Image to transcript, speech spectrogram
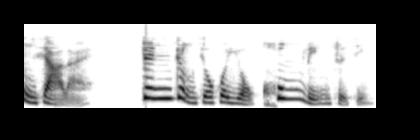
静下来，真正就会有空灵之境。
